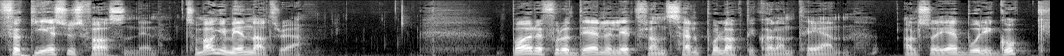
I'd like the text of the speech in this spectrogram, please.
fuck Jesus-fasen din. Så mange minner, tror jeg. Bare for å dele litt fra den selvpålagte karantenen. Altså, jeg bor i Gokk,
